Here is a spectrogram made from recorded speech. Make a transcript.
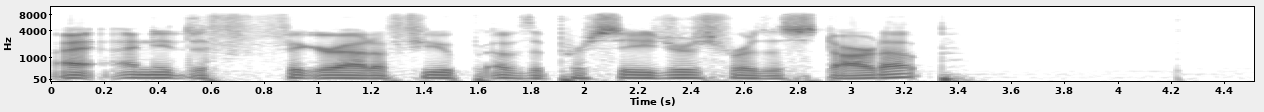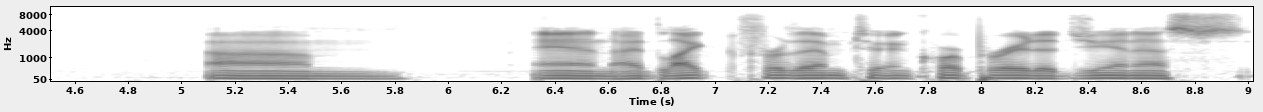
I, I need to figure out a few of the procedures for the startup. Um, and I'd like for them to incorporate a GNS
